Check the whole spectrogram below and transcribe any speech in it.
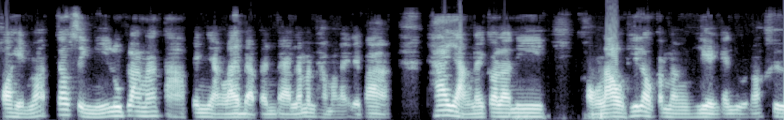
พอเห็นว่าเจ้าสิ่งนี้รูปร่างหน้าตาเป็นอย่างไรแบบแบนๆแล้วมันทำอะไรได้บ้าง ถ้าอย่างในกรณีของเราที่เรากำลังเรียนกันอยู่เนาะคือ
